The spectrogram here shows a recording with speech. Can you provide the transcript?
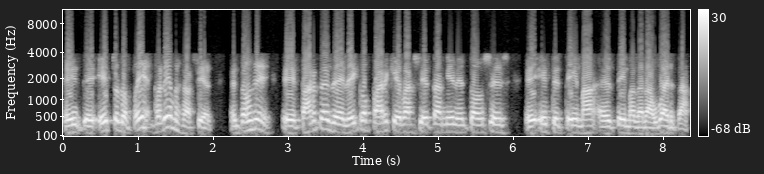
Este, esto lo podemos hacer. Entonces, eh, parte del ecoparque va a ser también entonces este tema, el tema de la huerta.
